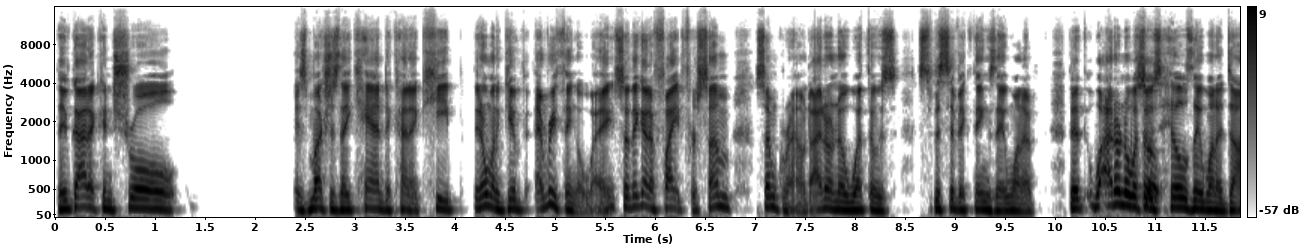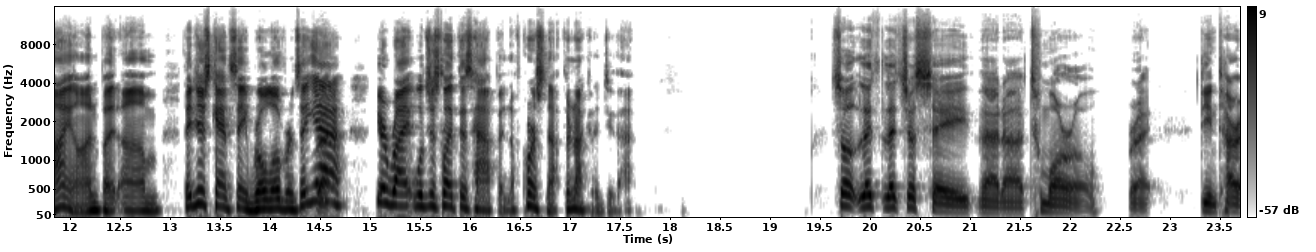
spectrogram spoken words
they've got to control as much as they can to kind of keep they don't want to give everything away so they got to fight for some some ground i don't know what those specific things they want to that well, i don't know what those hills they want to die on but um they just can't say roll over and say yeah you're right we'll just let this happen of course not they're not going to do that So let's let's just say that uh, tomorrow, right, the entire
